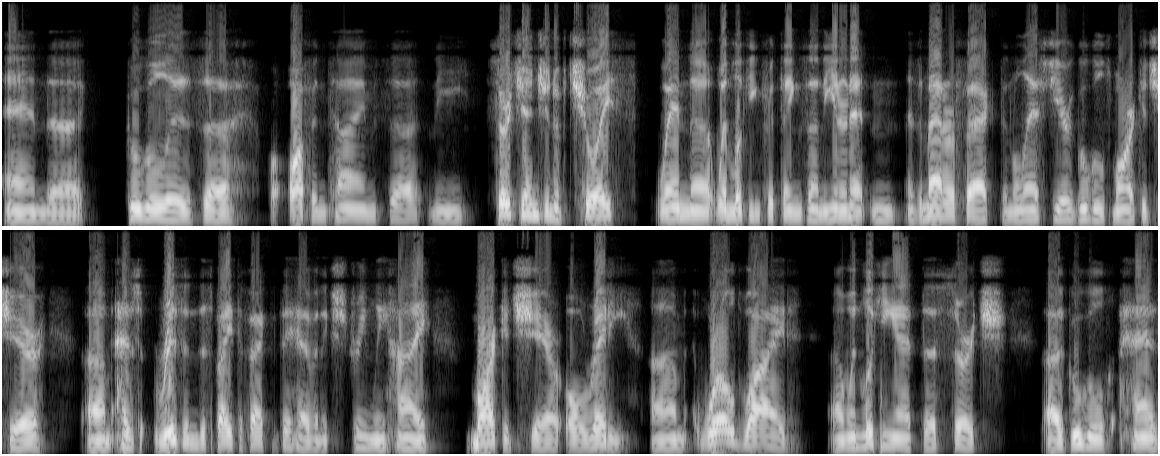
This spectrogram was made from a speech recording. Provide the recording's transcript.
and uh, Google is uh, oftentimes uh, the search engine of choice when uh, when looking for things on the internet. And as a matter of fact, in the last year, Google's market share um, has risen, despite the fact that they have an extremely high market share already. Um, worldwide, uh, when looking at the search, uh, Google has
